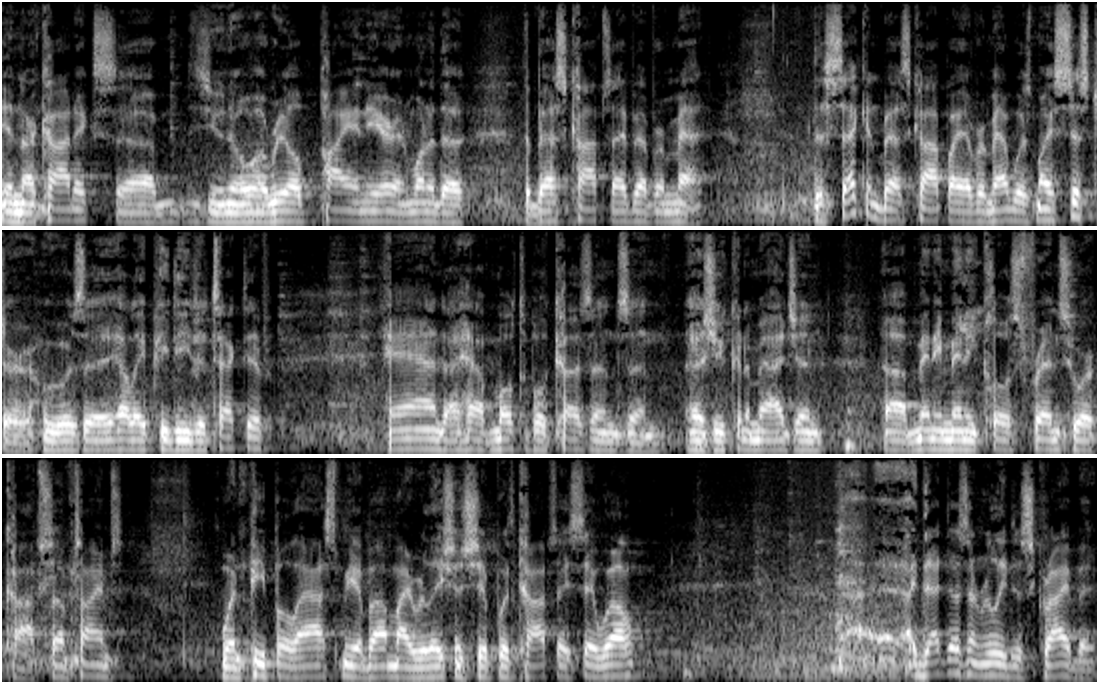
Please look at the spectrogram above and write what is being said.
in narcotics. Um, you know, a real pioneer and one of the, the best cops I've ever met. The second best cop I ever met was my sister, who was a LAPD detective. And I have multiple cousins, and as you can imagine, uh, many, many close friends who are cops. Sometimes when people ask me about my relationship with cops, I say, well, that doesn't really describe it.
